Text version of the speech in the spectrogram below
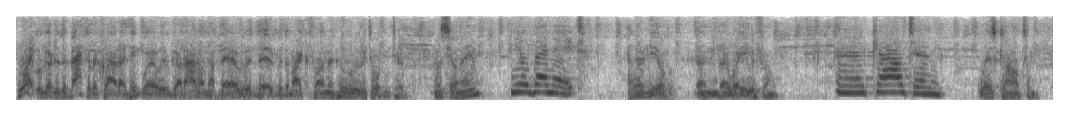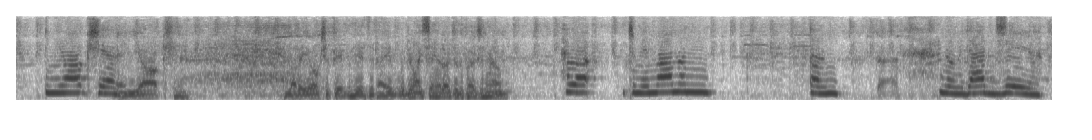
Right, we'll go to the back of the crowd, I think, where we've got Alan up there with the, with the microphone, and who are we talking to? What's your name? Neil Bennett. Hello, Neil. And uh, where are you from? Uh, Carlton. Where's Carlton? In Yorkshire. In Yorkshire. A lot of Yorkshire people here today. Would you like to say hello to the folks at home? Hello to my mum and... Um, Dad. no, my dad's here.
